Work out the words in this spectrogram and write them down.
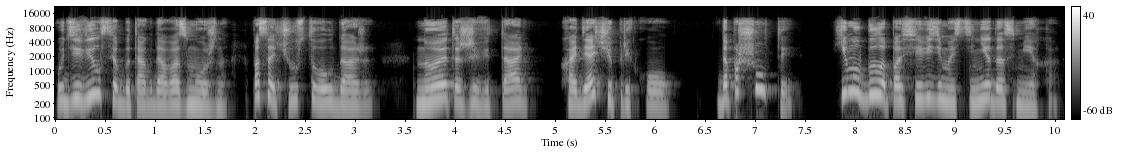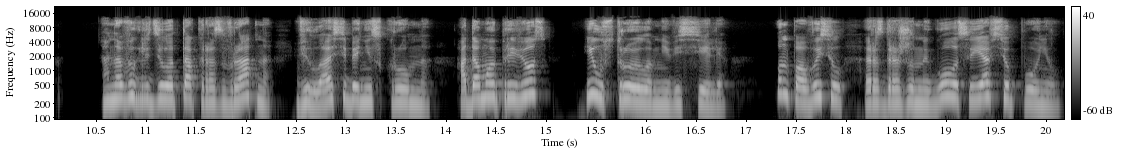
удивился бы тогда, возможно, посочувствовал даже. Но это же Виталь, ходячий прикол. Да пошел ты. Ему было, по всей видимости, не до смеха. Она выглядела так развратно, вела себя нескромно, а домой привез и устроила мне веселье. Он повысил раздраженный голос, и я все понял.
